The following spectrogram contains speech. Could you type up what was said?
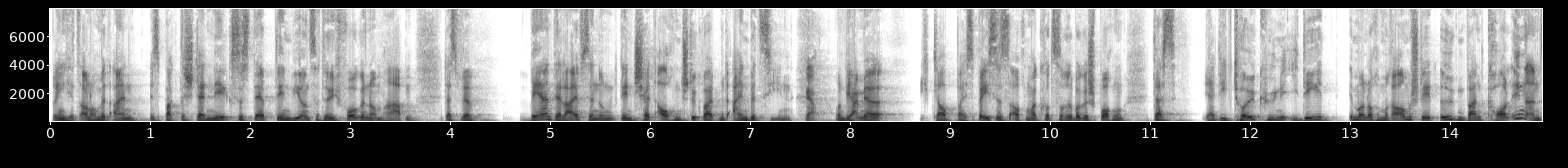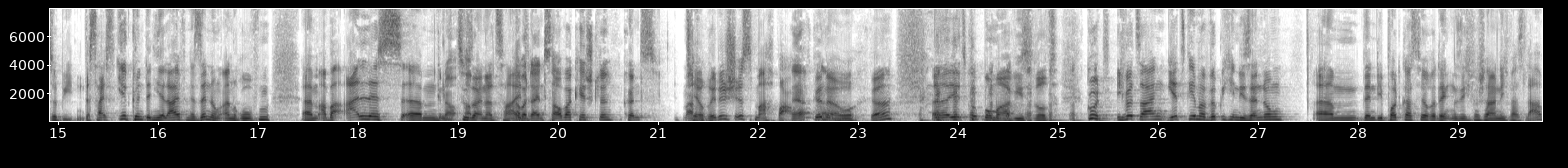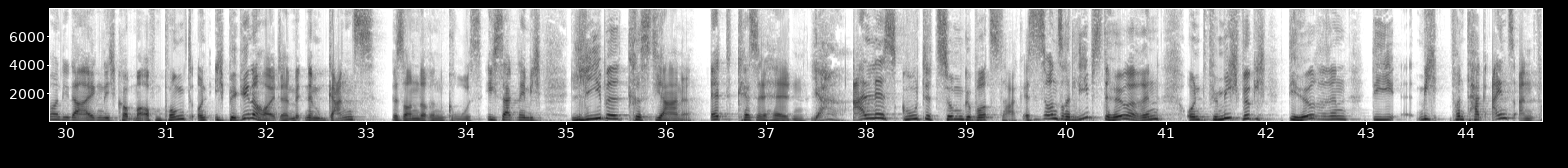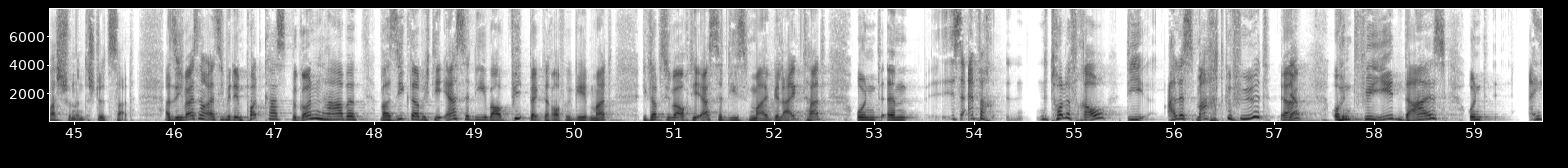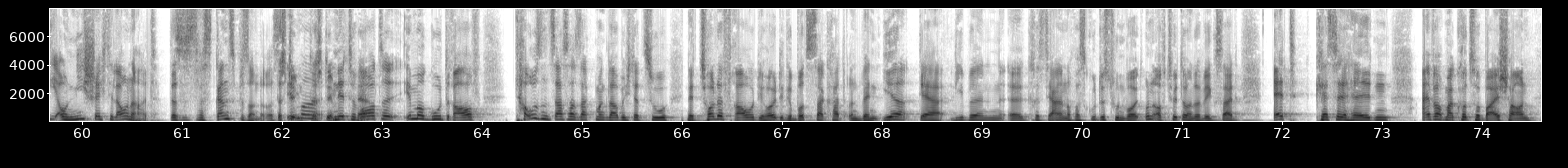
bringe ich jetzt auch noch mit ein, ist praktisch der nächste Step, den wir uns natürlich vorgenommen haben, dass wir während der Live-Sendung den Chat auch ein Stück weit mit einbeziehen. Ja. Und wir haben ja ich glaube, bei Spaces auch mal kurz darüber gesprochen, dass ja die tollkühne Idee immer noch im Raum steht, irgendwann Call-In anzubieten. Das heißt, ihr könnt den hier live in der Sendung anrufen, ähm, aber alles ähm, Genau. zu seiner Zeit. Aber dein Zauberkästle könnt's machen. Theoretisch ist machbar. Ja? Genau. Ja. Äh, jetzt gucken wir mal, wie es wird. Gut, ich würde sagen, jetzt gehen wir wirklich in die Sendung, ähm, denn die Podcast-Hörer denken sich wahrscheinlich, was labern die da eigentlich? Kommt mal auf den Punkt. Und ich beginne heute mit einem ganz besonderen Gruß. Ich sage nämlich, liebe Christiane, Ed Kesselhelden, Ja. alles Gute zum Geburtstag. Es ist unsere liebste Hörerin und für mich wirklich die Hörerin, die mich von Tag eins an fast schon unterstützt hat. Also ich weiß noch, als ich mit dem Podcast begonnen habe, war sie, glaube ich, die erste, die überhaupt Feedback darauf gegeben hat. Ich glaube, sie war auch die erste, die es mal geliked hat und ähm, ist einfach eine tolle Frau, die alles macht gefühlt, ja, Ja. und für jeden da ist und eigentlich auch nie schlechte Laune hat. Das ist was ganz Besonderes. Das stimmt, immer das stimmt, nette ja. Worte, immer gut drauf. Tausend Sasser sagt man, glaube ich, dazu. Eine tolle Frau, die heute Geburtstag hat. Und wenn ihr der lieben äh, Christiane noch was Gutes tun wollt und auf Twitter unterwegs seid, at Kesselhelden, einfach mal kurz vorbeischauen.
